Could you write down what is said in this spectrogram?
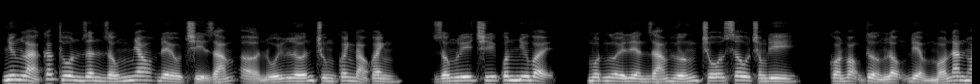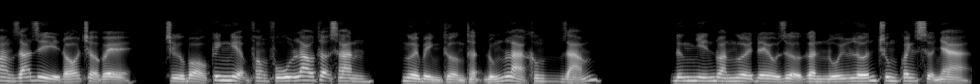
Nhưng là các thôn dân giống nhau đều chỉ dám ở núi lớn chung quanh đảo quanh, giống lý trí quân như vậy, một người liền dám hướng chỗ sâu trong đi, còn vọng tưởng lộng điểm món ăn hoang dã gì đó trở về, trừ bỏ kinh nghiệm phong phú lao thợ săn, người bình thường thật đúng là không dám. Đừng nhìn đoàn người đều dựa gần núi lớn chung quanh sửa nhà,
